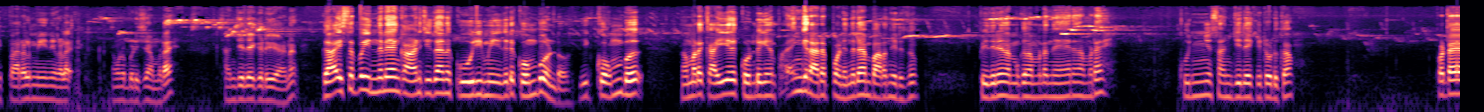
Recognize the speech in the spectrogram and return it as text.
ഈ പരൽ മീനുകളെ നമ്മൾ പിടിച്ച് നമ്മുടെ സഞ്ചിയിലേക്ക് ഇടുകയാണ്. ഗായ്സ് അപ്പോൾ ഇന്നലെ ഞാൻ കാണിച്ചു ഇതാണ് കൂരി മീൻ ഇതിന്റെ കൊമ്പ് ഉണ്ടോ ഈ കൊമ്പ് നമ്മുടെ കയ്യിൽ കൊണ്ടുപോയി ഭയങ്കര അരപ്പാണ്. ഇന്നലെ ഞാൻ പറഞ്ഞിരുന്നു. അപ്പോൾ ഇതിനെ നമുക്ക് നമ്മുടെ നേരെ നമ്മുടെ കുഞ്ഞു സഞ്ചിയിലേക്ക് ഇട്ട് കൊടുക്കാം. പോട്ടെ.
